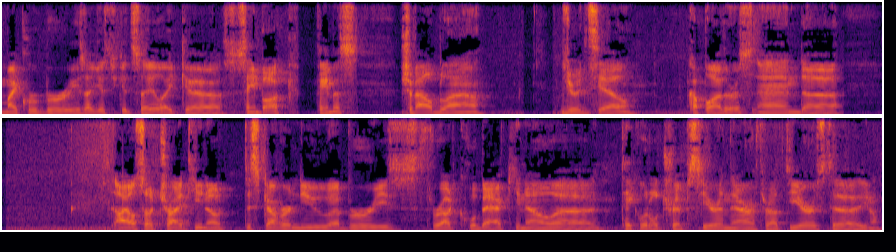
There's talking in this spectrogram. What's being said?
microbreweries, I guess you could say, like uh, Saint-Bock, famous, Cheval Blanc, Dieu du Ciel, a couple others, and uh, I also tried to, you know, discover new uh, breweries throughout Quebec. You know, uh, take little trips here and there throughout the years to you know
